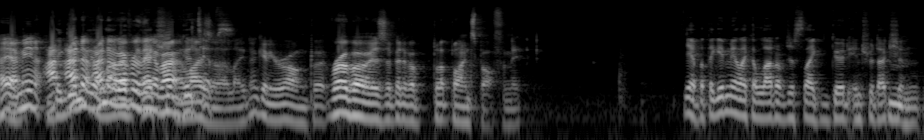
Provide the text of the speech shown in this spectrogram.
Hey, I mean, I, I know, I know everything about Eliza. tips. Like, don't get me wrong, but Robo is a bit of a blind spot for me. Yeah, but they gave me like a lot of just like good introduction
